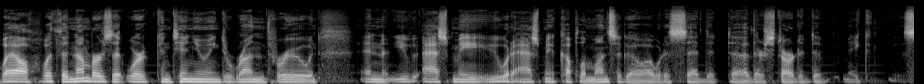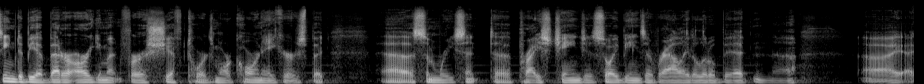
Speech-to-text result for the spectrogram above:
well, with the numbers that we're continuing to run through, and and you asked me, you would have asked me a couple of months ago, I would have said that uh, there started to make seem to be a better argument for a shift towards more corn acres, but uh, some recent uh, price changes, soybeans have rallied a little bit, and uh,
